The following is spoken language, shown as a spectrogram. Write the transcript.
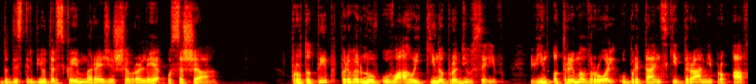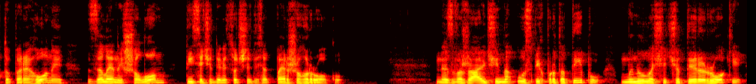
до дистриб'юторської мережі Chevrolet у США. Прототип привернув увагу й кінопродюсерів. Він отримав роль у британській драмі про автоперегони Зелений шолом 1961 року. Незважаючи на успіх прототипу, минуло ще 4 роки,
